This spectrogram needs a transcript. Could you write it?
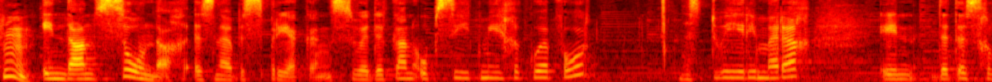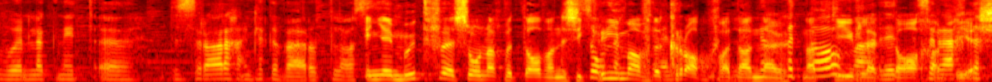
Hmm. En dan Sondag is nou besprekings. So dit kan op Seatme gekoop word. Dis 2:00 die middag en dit is gewoonlik net 'n uh, dis regtig eintlik 'n wêreldklas. En jy moet vir Sondag betaal want dis die Sondag cream of the crop wat dan nou natuurlik daar gaan wees.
